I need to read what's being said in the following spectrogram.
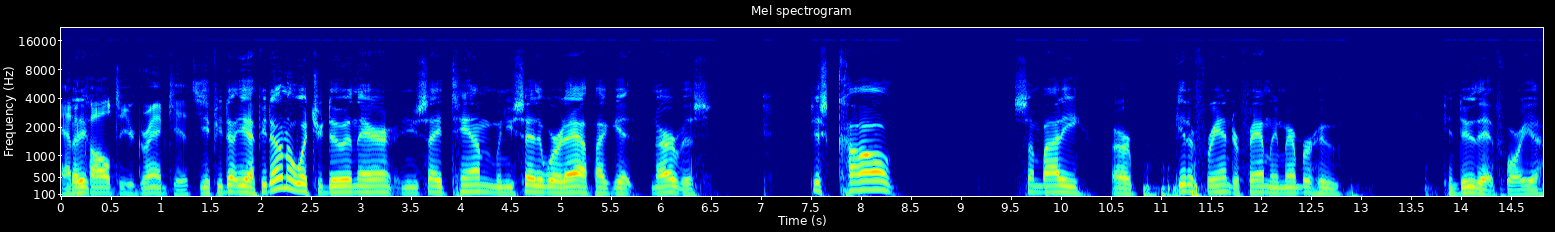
and a it- call to your grandkids. if you don't, yeah, if you don't know what you're doing there, you say Tim. When you say the word app, I get nervous. Just call somebody or get a friend or family member who can do that for you,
